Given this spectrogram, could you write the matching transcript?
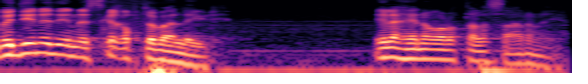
Madiinadiina iska qabta baa la yidhi. Ilaahayna waanu tala saaranaya.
